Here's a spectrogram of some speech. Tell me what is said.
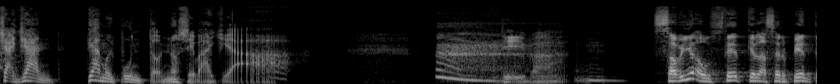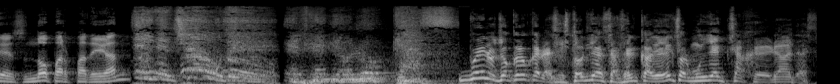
Chayán. Te amo y punto. No se vaya. Diva. ¿Sabía usted que las serpientes no parpadean? En el show de El genio Lucas. Bueno, yo creo que las historias acerca de él son muy exageradas.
